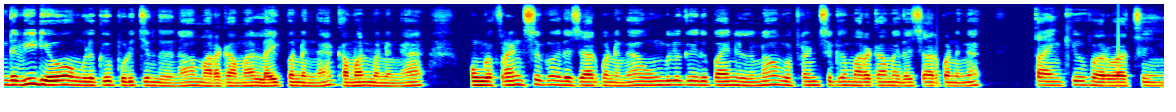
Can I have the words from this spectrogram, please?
இந்த வீடியோ உங்களுக்கு பிடிச்சிருந்ததுன்னா மறக்காமல் லைக் பண்ணுங்க கமெண்ட் பண்ணுங்க. உங்கள் ஃப்ரெண்ட்ஸுக்கும் இதை ஷேர் பண்ணுங்க. உங்களுக்கு இது பயன் இல்லைன்னா உங்கள் ஃப்ரெண்ட்ஸுக்கு மறக்காமல் இதை ஷேர் பண்ணுங்க. தேங்க்யூ ஃபார் வாட்சிங்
